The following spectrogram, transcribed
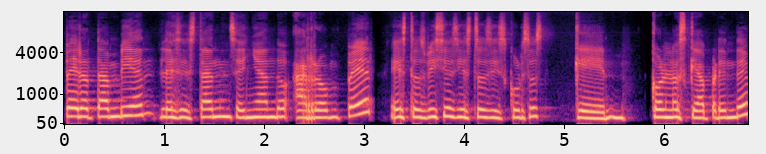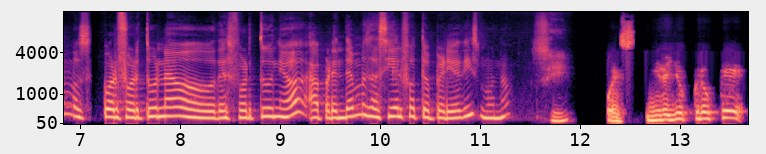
pero también les están enseñando a romper estos vicios y estos discursos que con los que aprendemos. Por fortuna o desfortunio, aprendemos así el fotoperiodismo, ¿no? Sí. Pues mire, yo creo que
